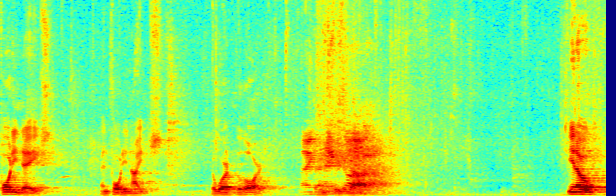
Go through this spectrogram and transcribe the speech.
40 days and 40 nights. The word of the Lord. Thanks, Thanks God. God. You know,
